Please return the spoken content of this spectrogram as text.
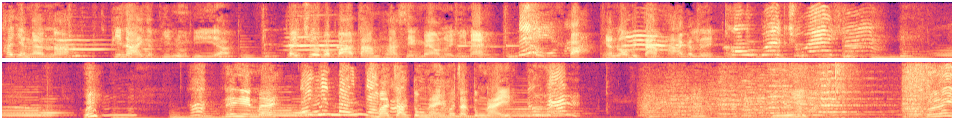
ถ้าอย่างนั้นนะ พี่นายกับพี่หนูดีอะไปช่วยป๊าป๊าตามหาเสียงแมวหน่อยดีไหมได้ครับไปะงั้นเราไปตามหากันเลย congratulations เฮ้ย ฮะได้ยินไหม ได้ยินมาจากมาจากตรงไหนมาจากตรงไหน ตรงนั้น เฮ้ย เฮ้ย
